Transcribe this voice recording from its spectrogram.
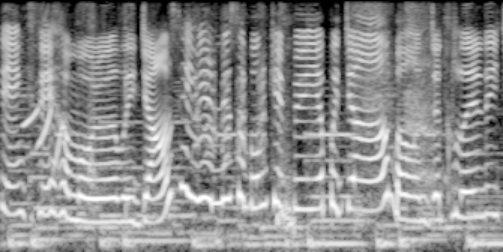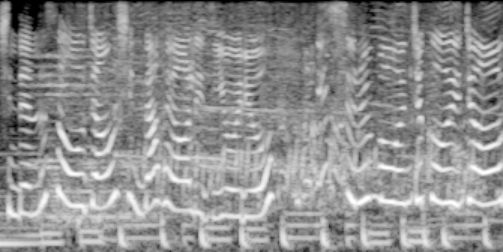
renkli hamur alacağım. Sevimli sabun köpüğü yapacağım. Baloncukların içinde nasıl olacağını şimdiden hayal ediyorum. Bir sürü baloncuk olacak.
